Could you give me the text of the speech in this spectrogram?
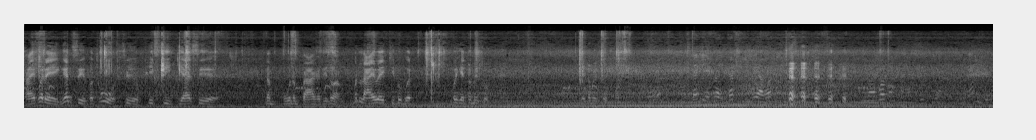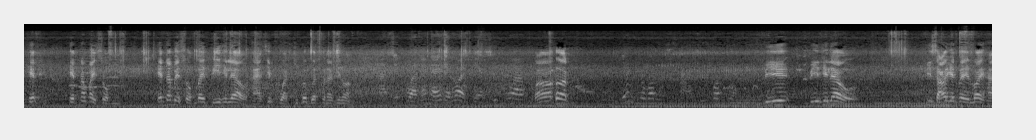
ขายเพื่อได้เงินซื้อปลาทูซื้อพริกซีเกียร์ซื้อน้ำปูน้ำปลาครับพี่น้อง มันหลายไว้กินบ่เบิดไ่เห็นต้องไม่สมเห็นต้องไม่สมหมดจะเห็นไว้ก็ดีแล้วว่าเราว่ามันหาที่เดียวเฮ็ดเฮ็ดน้ำไม่สมเฮ็ดน้ำไม่สมไปปีที่แล้วหาสิบขวดกินเบิ่เบิดพะนะพี่น้องหาสิบกว่าไหนๆได้ร้อยแปดสิบกว่าปอดยังอยู่ว่ามันหาสิบกว่าตัวปี ปีที่แล้ว พี่สาวเฮ็ดไปร้อยหา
